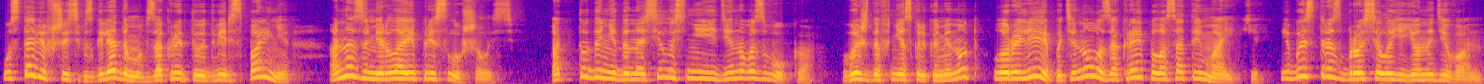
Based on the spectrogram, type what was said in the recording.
Уставившись взглядом в закрытую дверь спальни, она замерла и прислушалась. Оттуда не доносилось ни единого звука. Выждав несколько минут, Лорелея потянула за край полосатой майки и быстро сбросила ее на диван,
